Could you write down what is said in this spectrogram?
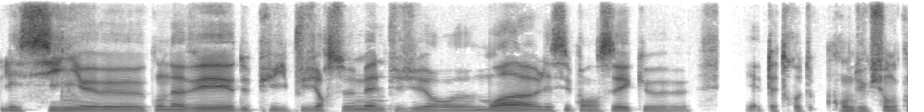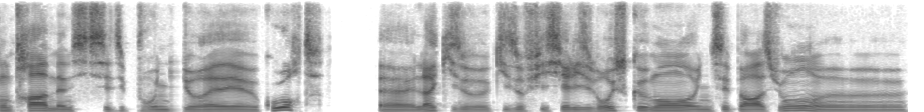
les signes euh, qu'on avait depuis plusieurs semaines, plusieurs euh, mois laissaient penser que il y avait peut-être conduction de contrat, même si c'était pour une durée courte. Là, qu'ils qu'ils officialisent brusquement une séparation,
